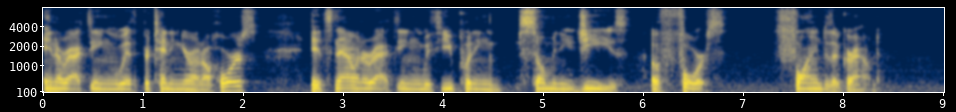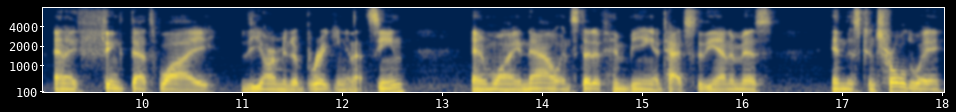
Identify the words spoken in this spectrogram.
interacting with pretending you're on a horse, it's now interacting with you putting so many G's of force flying to the ground. And I think that's why the arm ended up breaking in that scene, and why now instead of him being attached to the Animus in this controlled way,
